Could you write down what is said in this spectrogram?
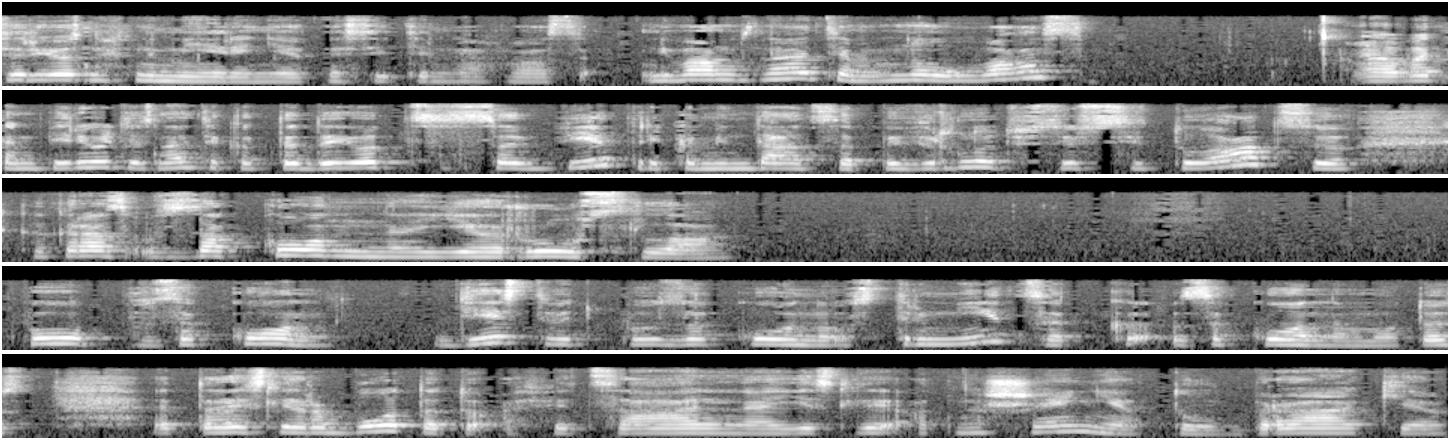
серьезных намерений относительно вас. И вам, знаете, ну, у вас э, в этом периоде, знаете, как-то дает совет, рекомендация повернуть всю ситуацию как раз в законное русло. По закон действовать по закону, стремиться к законному. То есть это если работа, то официально, если отношения, то в браке.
